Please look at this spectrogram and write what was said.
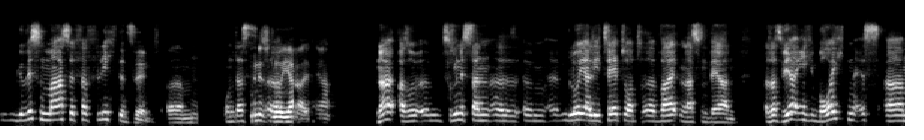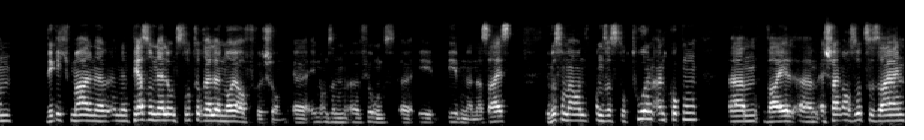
gewissem Maße verpflichtet sind. Ähm, und das, Zumindest loyal, ja. Na, also zumindest dann äh, Loyalität dort äh, walten lassen werden. Also was wir eigentlich bräuchten, ist wirklich mal eine, eine, personelle und strukturelle Neuauffrischung äh, in unseren äh, Führungsebenen. Das heißt, wir müssen mal unsere Strukturen angucken, ähm, weil ähm, es scheint auch so zu sein,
